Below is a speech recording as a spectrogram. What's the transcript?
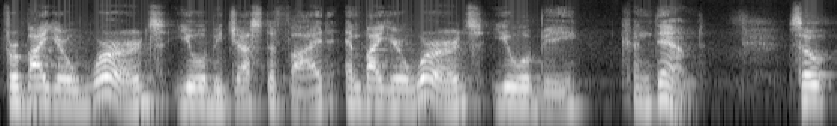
For by your words you will be justified, and by your words you will be condemned. So,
